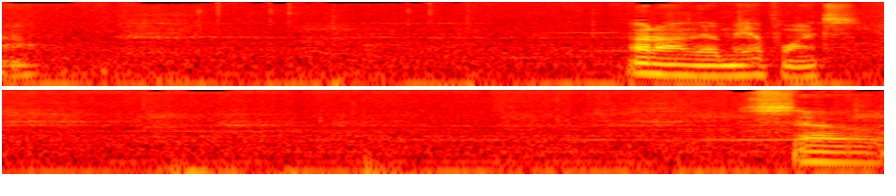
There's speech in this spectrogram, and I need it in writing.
Oh. Hold on, they'll me up once. So,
